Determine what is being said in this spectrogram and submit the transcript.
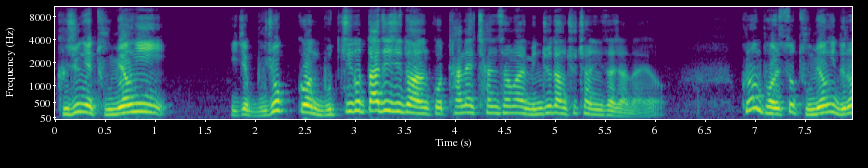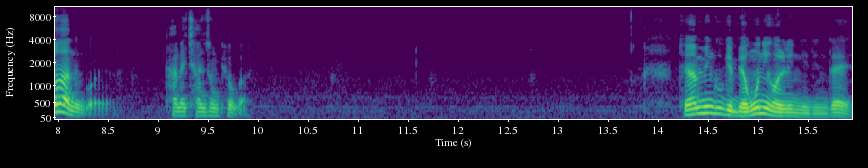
그 중에 2명이 이제 무조건 묻지도 따지지도 않고 탄핵 찬성할 민주당 추천 인사잖아요. 그럼 벌써 2명이 늘어나는 거예요. 탄핵 찬성표가. 대한민국의 명운이 걸린 일인데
